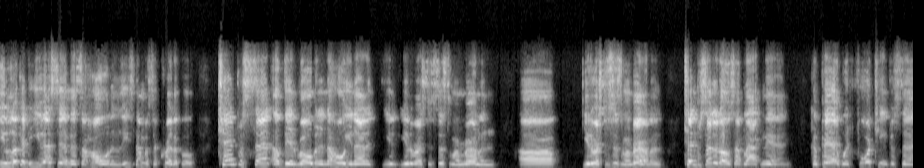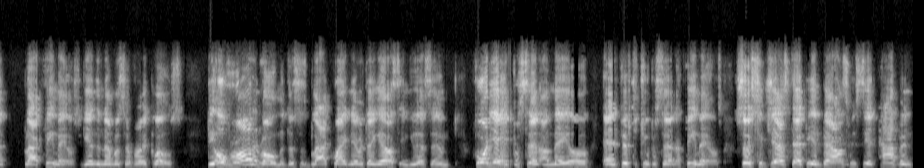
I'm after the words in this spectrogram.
you look at the USM as a whole, and these numbers are critical, 10% of the enrollment in the whole United U University System of Maryland, uh, University System of Maryland, 10% of those are black men, compared with 14% black females. Again, the numbers are very close. The overall enrollment, this is black, white, and everything else in USM, 48% are male and 52% are females. So it suggests that the imbalance we see at Coppin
